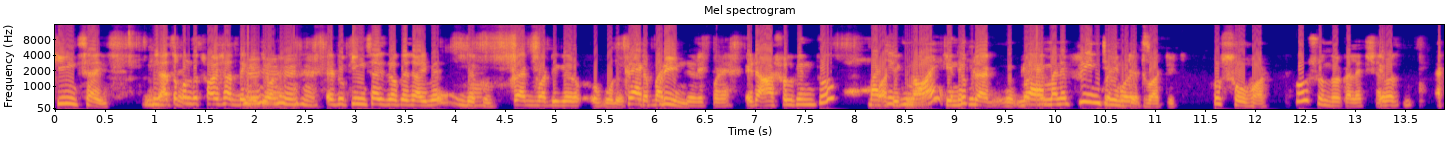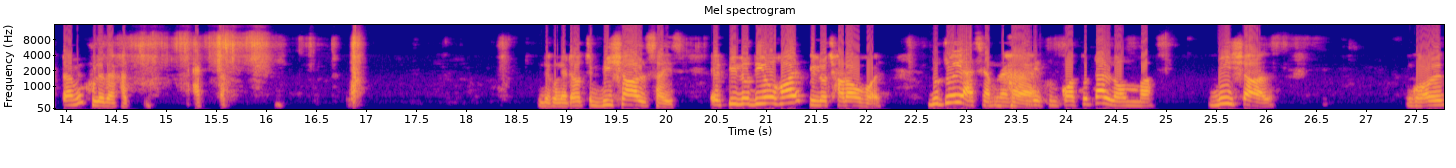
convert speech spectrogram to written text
কিং সাইজ এতক্ষণ তো। ছয় সাত দেখেছি। একটু কিং সাইজ লোকে চাইবে। দেখুন ক্র্যাক বাটিকের উপরে। প্রিন্ট এটা আসল কিন্তু বাটিক নয়, কিন্তু ক্র্যাক মানে প্রিন্টে প্রিন্টেড বাটিক খুব সোভার খুব সুন্দর কালেকশন এবার একটা আমি খুলে দেখাচ্ছি। একটা। দেখুন এটা হচ্ছে বিশাল সাইজ এর পিলো দিয়েও হয় পিলো ছাড়াও হয়। দুটোই আছে আপনার। হ্যাঁ। দেখুন কতটা লম্বা। বিশাল। ঘরের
